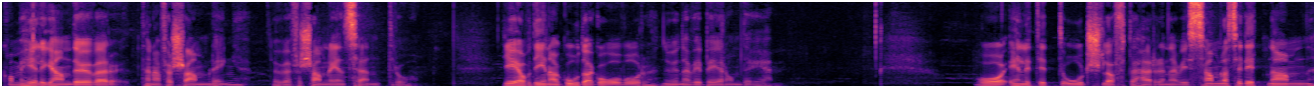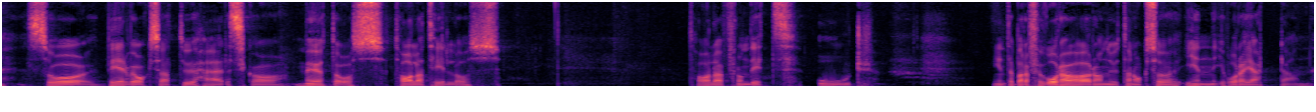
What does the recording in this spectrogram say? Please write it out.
Kom helige Ande över denna församling, över församlingens centrum. Ge av dina goda gåvor nu när vi ber om det. Och enligt ditt ords löfte, Herre, när vi samlas i ditt namn så ber vi också att du här ska möta oss, tala till oss. Tala från ditt ord, inte bara för våra öron utan också in i våra hjärtan.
